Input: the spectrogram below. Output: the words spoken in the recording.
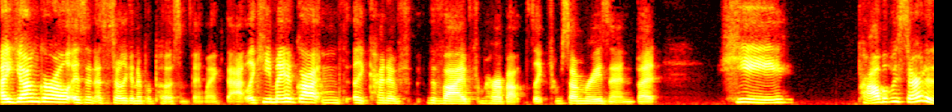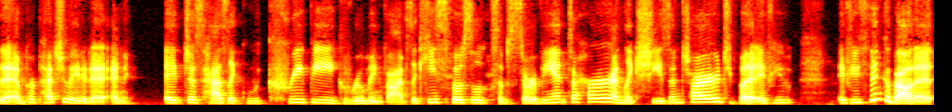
a young girl isn't necessarily going to propose something like that. Like he may have gotten like kind of the vibe from her about like from some reason, but he probably started it and perpetuated it, and it just has like creepy grooming vibes. Like he's supposed to look subservient to her, and like she's in charge. But if you if you think about it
